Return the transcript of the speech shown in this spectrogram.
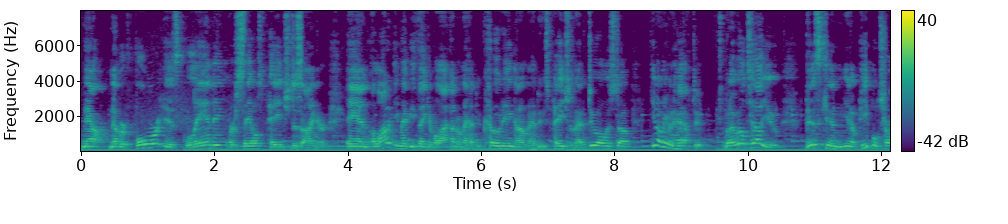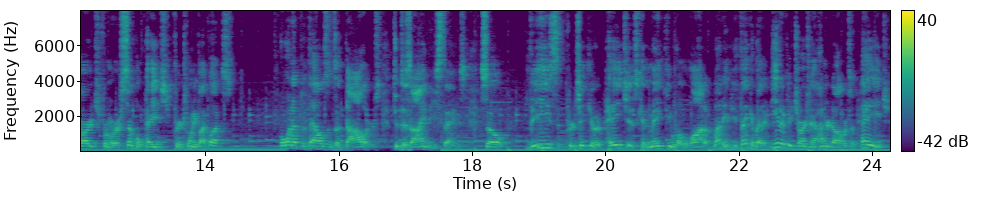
now number four is landing or sales page designer. And a lot of you may be thinking well I don't know how to do coding. I don't know how to do these pages. I don't know how to do all this stuff. You don't even have to. But I will tell you this can you know people charge from a simple page for 25 bucks going up to thousands of dollars to design these things. So these particular pages can make you a lot of money if you think about it. Even if you're charging hundred dollars a page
